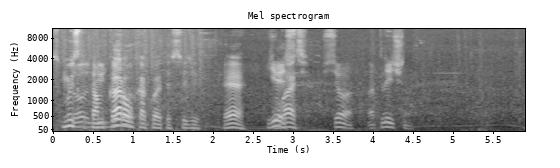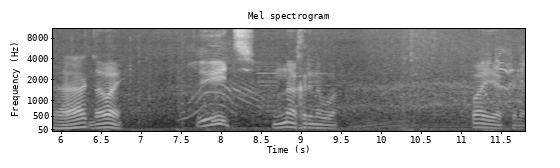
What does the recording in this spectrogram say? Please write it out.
В смысле, Да, там иди Карл какой-то сидит? Э, Есть. Вась. Все, отлично. Так, Давай. Ить! Нахрен его. Поехали.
